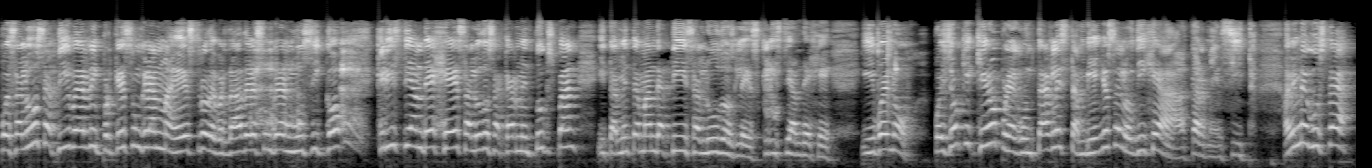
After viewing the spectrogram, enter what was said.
Pues saludos a ti, Bernie, porque eres un gran maestro, de verdad, eres un gran músico. Cristian DG, saludos a Carmen Tuxpan y también te manda a ti saludos, Les, Cristian DG. Y bueno, pues yo quiero preguntarles también, yo se lo dije a Carmencita, a mí me gusta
